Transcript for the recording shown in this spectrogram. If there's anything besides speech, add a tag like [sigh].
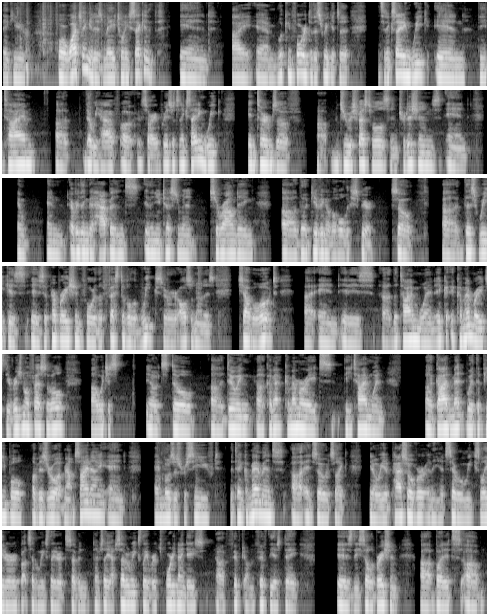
Thank you for watching. It is May 22nd, and I am looking forward to this week. It's a it's an exciting week in the time uh, that we have. Uh, sorry, it's just an exciting week in terms of uh, Jewish festivals and traditions and and and everything that happens in the New Testament surrounding uh, the giving of the Holy Spirit. So uh, this week is is a preparation for the Festival of Weeks, or also known as Shavuot, uh, and it is uh, the time when it, it, commemorates the original festival, uh, which is you know it's still uh, doing uh, comm- commemorates the time when God met with the people of Israel at Mount Sinai, and and Moses received the Ten Commandments, and so it's like you know, we had Passover and then you had several weeks later, about seven weeks later, it's seven times, so yeah, seven weeks later, it's 49 days, uh, 50 on the 50th day is the celebration. Uh, but it's, um,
